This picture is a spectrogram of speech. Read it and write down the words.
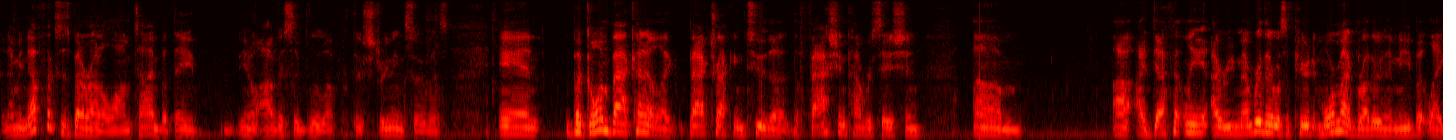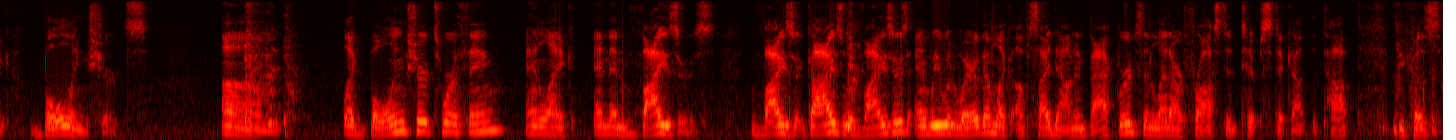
and i mean netflix has been around a long time but they you know obviously blew up with their streaming service. And but going back kind of like backtracking to the the fashion conversation uh, I definitely I remember there was a period more my brother than me, but like bowling shirts, um, like bowling shirts were a thing, and like and then visors, visor guys with visors, and we would wear them like upside down and backwards, and let our frosted tips stick out the top, because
